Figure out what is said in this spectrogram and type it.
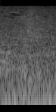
Attack!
